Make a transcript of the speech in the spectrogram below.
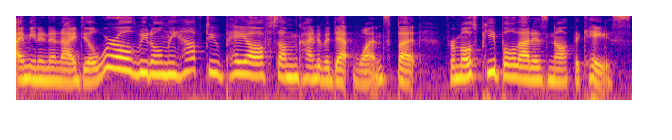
I mean, in an ideal world, we'd only have to pay off some kind of a debt once, but for most people, that is not the case.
